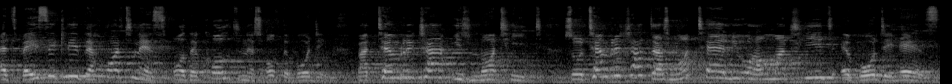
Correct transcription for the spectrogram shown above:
It's basically the hotness or the coldness of the body. But temperature is not heat. So temperature does not tell you how much heat a body has.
